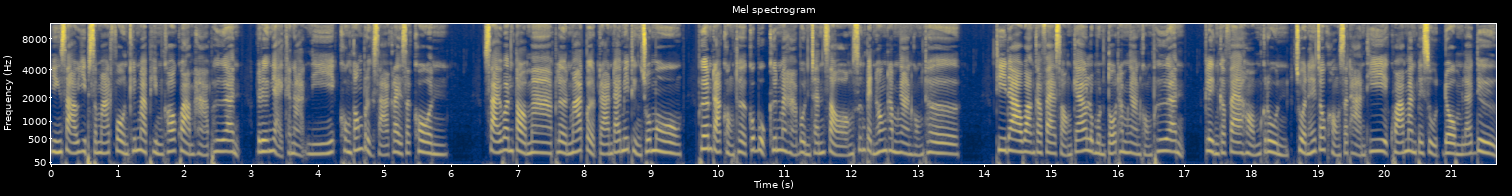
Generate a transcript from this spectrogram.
หญิงสาวหยิบสมาร์ทโฟนขึ้นมาพิมพ์ข้อความหาเพื่อน เรื่องใหญ่ขนาดนี้คงต้องปรึกษาใครสักคน สายวันต่อมาเพลินมาดเปิดร้านได้ไม่ถึงชั่วโมง เพื่อนรักของเธอก็บุกขึ้นมาหาบนชั้นสองซึ่งเป็นห้องทำงานของเธอทีดาวางกาแฟสองแก้วลงบนโต๊ะทำงานของเพื่อน กลิ่นกาแฟหอมกรุ่น ชวนให้เจ้าของสถานที่คว้ามันไปสูดดมและดื่ม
